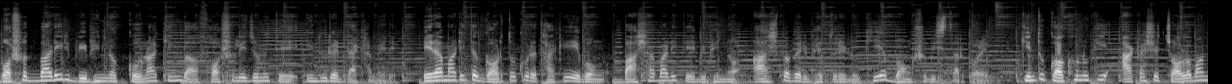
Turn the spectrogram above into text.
বসতবাড়ির বিভিন্ন কোনা কিংবা ফসলি জমিতে ইঁদুরের দেখা মেলে। এরা মাটিতে গর্ত করে থাকে এবং বাসা বাড়িতে বিভিন্ন আসবাবের ভেতরে লুকিয়ে বংশ বিস্তার করে। কিন্তু কখনো কি আকাশে চলমান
